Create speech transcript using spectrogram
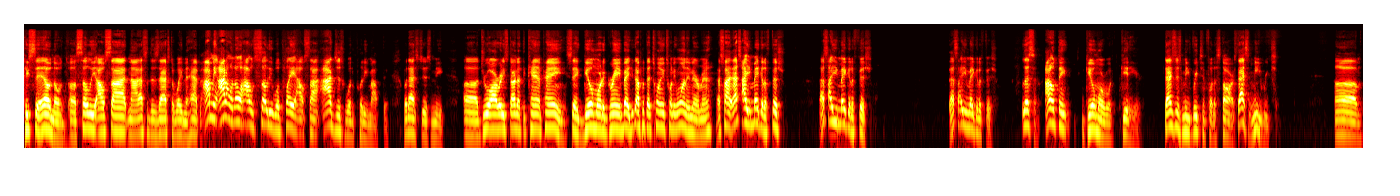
he said, "Hell no, uh, Sully outside. Nah, that's a disaster waiting to happen. I mean, I don't know how Sully will play outside. I just wouldn't put him out there, but that's just me. Uh, Drew already starting at the campaign. Said Gilmore to Green Bay. You got to put that 2021 in there, man. That's how that's how you make it official. That's how you make it official. That's how you make it official. Listen, I don't think Gilmore will get here. That's just me reaching for the stars. That's me reaching. Um,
